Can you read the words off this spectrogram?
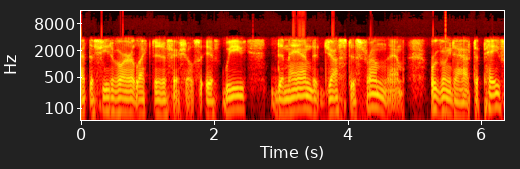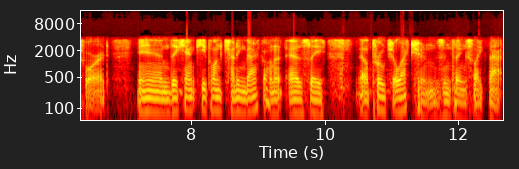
at the feet of our elected officials. If we demand justice from them, we're going to have to pay for it. And they can't keep on cutting back on it as they approach elections and things like that.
